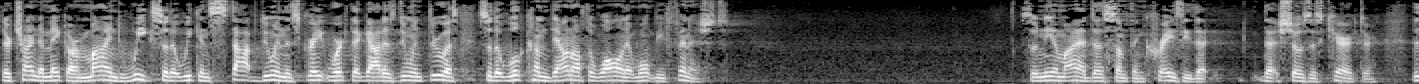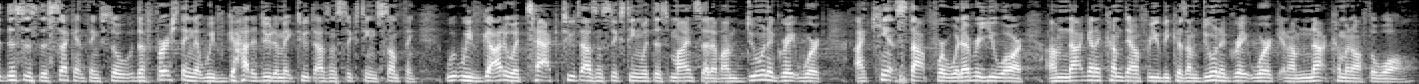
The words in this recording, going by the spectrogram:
They're trying to make our mind weak so that we can stop doing this great work that God is doing through us so that we'll come down off the wall and it won't be finished. So Nehemiah does something crazy that that shows his character. This is the second thing. So the first thing that we've got to do to make 2016 something, we've got to attack 2016 with this mindset of I'm doing a great work. I can't stop for whatever you are. I'm not going to come down for you because I'm doing a great work and I'm not coming off the wall.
